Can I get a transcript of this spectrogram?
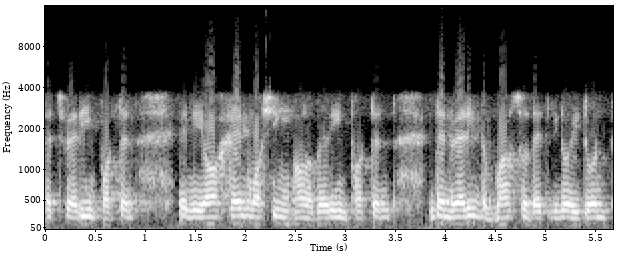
that's very important. And your hand washing are very important. then wearing the mask so that you know you don't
